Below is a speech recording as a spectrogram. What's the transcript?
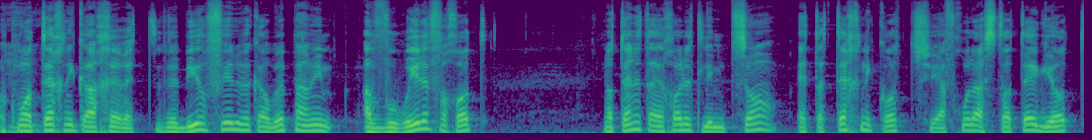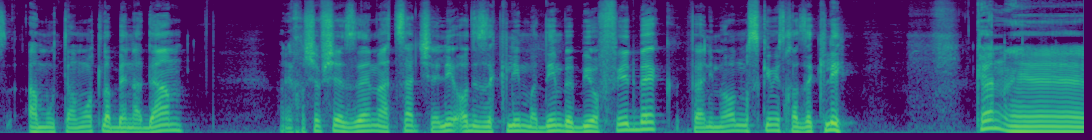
או כמו mm-hmm. טכניקה אחרת. וביו-פילדבק הרבה פעמים, עבורי לפחות, נותן את היכולת למצוא את הטכניקות שיהפכו לאסטרטגיות המותאמות לבן אדם, אני חושב שזה מהצד שלי עוד איזה כלי מדהים בביו-פידבק, ואני מאוד מסכים איתך, זה כלי. כן, אה,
